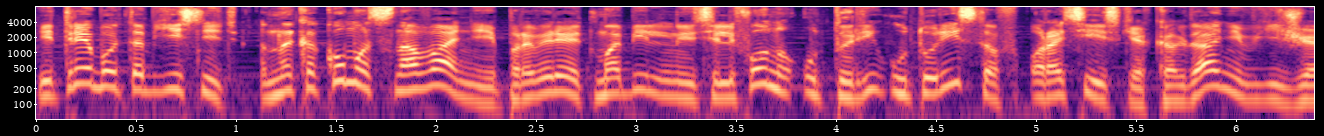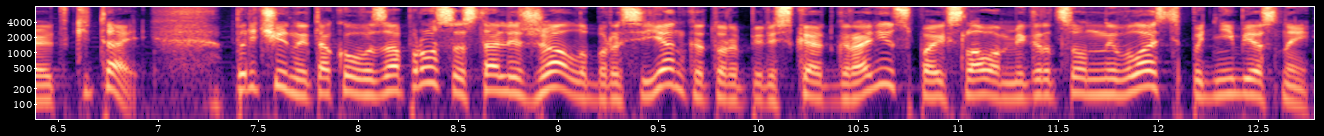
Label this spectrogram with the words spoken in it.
и требует объяснить, на каком основании проверяют мобильные телефоны у, тури- у туристов российских, когда они въезжают в Китай. Причиной такого запроса стали жалобы россиян, которые пересекают границу, по их словам, миграционные власти Поднебесной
